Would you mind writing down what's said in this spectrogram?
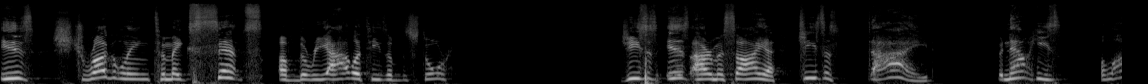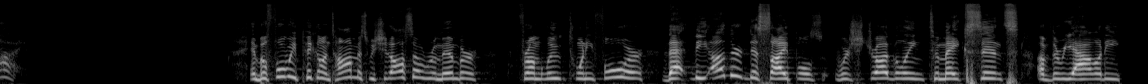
is struggling to make sense of the realities of the story. Jesus is our Messiah. Jesus died, but now he's alive. And before we pick on Thomas, we should also remember from Luke 24 that the other disciples were struggling to make sense of the reality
